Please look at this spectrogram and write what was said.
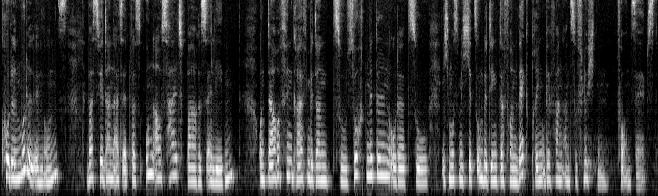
Kuddelmuddel in uns, was wir dann als etwas Unaushaltbares erleben und daraufhin greifen wir dann zu Suchtmitteln oder zu, ich muss mich jetzt unbedingt davon wegbringen und wir fangen an zu flüchten vor uns selbst.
